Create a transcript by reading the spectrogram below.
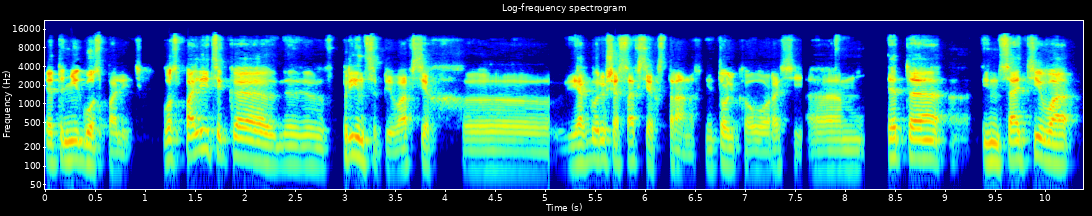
Это не госполитика. Госполитика, э, в принципе, во всех, э, я говорю сейчас о всех странах, не только о России. Эм, это инициатива,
